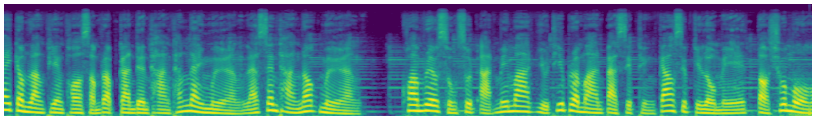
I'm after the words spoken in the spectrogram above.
ให้กำลังเพียงพอสำหรับการเดินทางทั้งในเมืองและเส้นทางนอกเมือง ความเร็วสูงสุดอาจไม่มากอยู่ที่ประมาณ 80-90 กิโลเมตรต่อชั่วโมง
